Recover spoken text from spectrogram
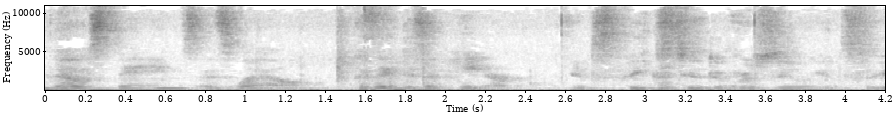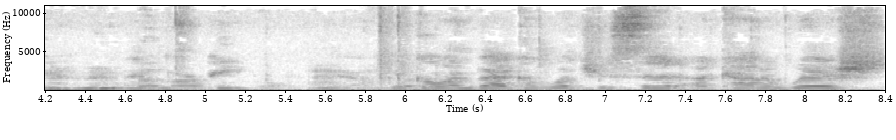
those things as well because they disappear. It speaks to the resiliency Mm-hmm. of our people. Yeah. Going back on what you said, I kind of wish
